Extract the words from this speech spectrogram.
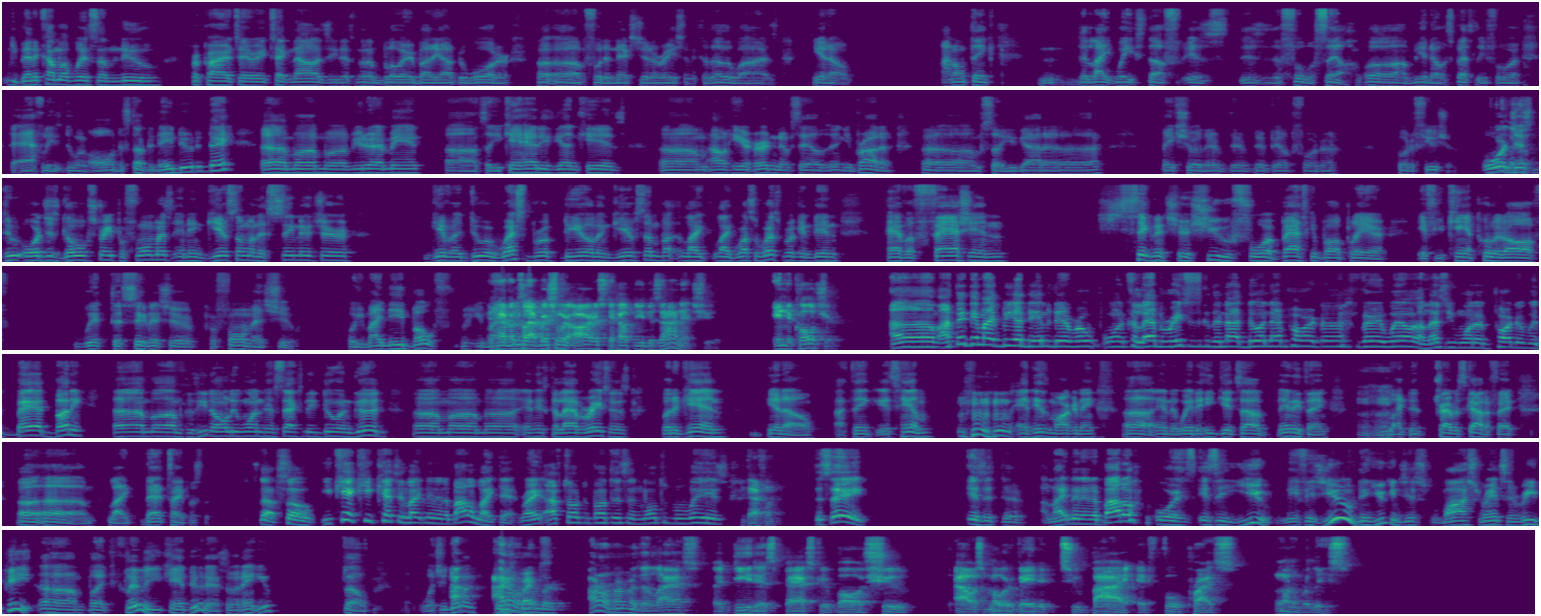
you better come up with some new proprietary technology that's going to blow everybody out the water uh, uh, for the next generation. Because otherwise, you know, I don't think the lightweight stuff is is the full sell. Um, you know, especially for the athletes doing all the stuff that they do today. Um, um, um, you know what I mean? Uh, so you can't have these young kids um out here hurting themselves in your product. Um, so you gotta uh, make sure they're they're they're built for the for the future. Or just do or just go straight performance and then give someone a signature give a do a Westbrook deal and give somebody like like Russell Westbrook and then have a fashion signature shoe for a basketball player if you can't pull it off with the signature performance shoe. Or you might need both. You might have a collaboration with artists to help you design that shoe in the culture. Um, I think they might be at the end of their rope on collaborations because they're not doing that part uh, very well. Unless you want to partner with Bad Bunny, um, um, because he's the only one that's actually doing good, um, um, uh, in his collaborations. But again, you know, I think it's him and his marketing, uh, and the way that he gets out anything Mhm. like the Travis Scott effect, uh, um, like that type of stuff. Stuff. So you can't keep catching lightning in a bottle like that, right? I've talked about this in multiple ways Definitely. To say is it the lightning in a bottle or is, is it you if it's you then you can just wash rinse and repeat um but clearly you can't do that so it ain't you so what you doing I, I don't strikes? remember. I don't remember the last Adidas basketball shoe I was motivated to buy at full price on release.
